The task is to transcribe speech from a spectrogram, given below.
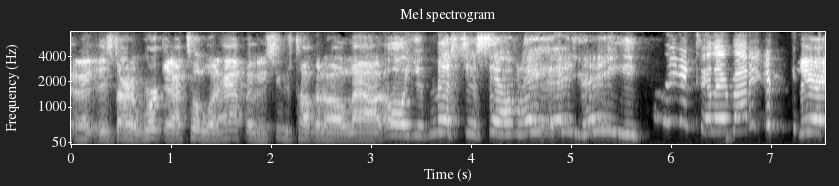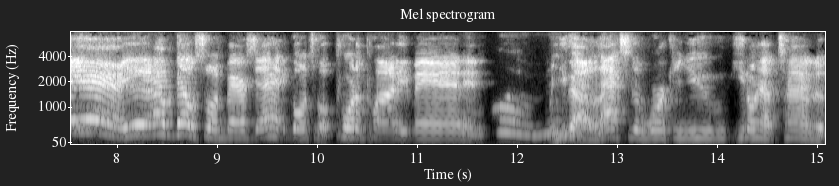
and it started working. I told her what happened, and she was talking all loud. Oh, you messed yourself! Hey, hey, hey! Didn't tell everybody. yeah, yeah, yeah. That, that was so embarrassing. I had to go into a porta potty, man, and Oh, when you got a laxative working you, you don't have time to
